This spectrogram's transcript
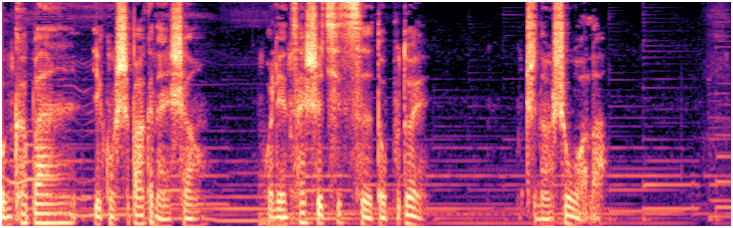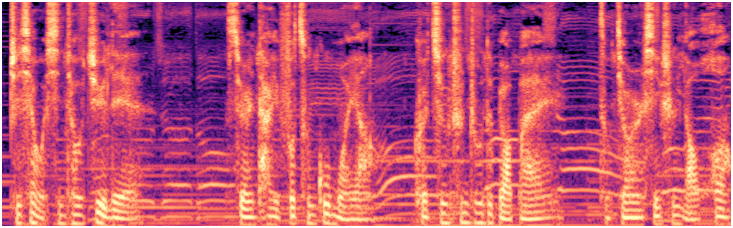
文科班一共十八个男生，我连猜十七次都不对，只能是我了。这下我心跳剧烈，虽然他一副村姑模样，可青春中的表白总叫人心生摇晃。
